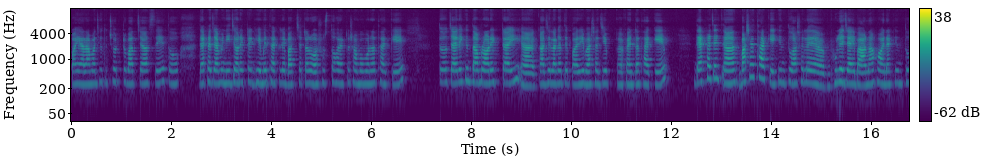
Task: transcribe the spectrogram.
পাই। আর আমার যেহেতু ছোট্ট বাচ্চা আছে, তো দেখা যায় আমি নিজে অনেকটা ঘেমে থাকলে বাচ্চাটারও অসুস্থ হওয়ার একটা সম্ভাবনা থাকে। তো চাইলে কিন্তু আমরা অনেকটাই কাজে লাগাতে পারি, বাসায় যে ফ্যানটা থাকে। দেখা যায় বাসায় থাকে কিন্তু আসলে ভুলে যায় বা আনা হয় না কিন্তু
